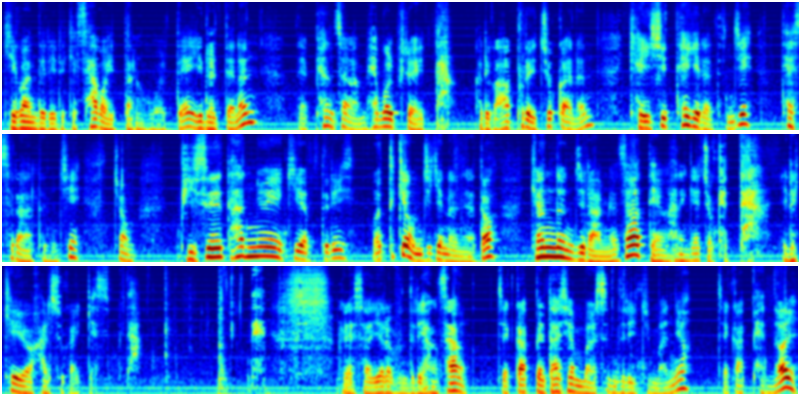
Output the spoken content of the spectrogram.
기관들이 이렇게 사고 있다는 거볼때 이럴 때는 네, 편성 한번 해볼 필요가 있다. 그리고 앞으로의 주가는 KC텍이라든지 테스라든지 좀 비슷한 류의 기업들이 어떻게 움직이느냐도 견눈질하면서 대응하는 게 좋겠다. 이렇게 요약할 수가 있겠습니다. 네. 그래서 여러분들이 항상 제 카페 다시 한 번 말씀드리지만요. 제 카페 늘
